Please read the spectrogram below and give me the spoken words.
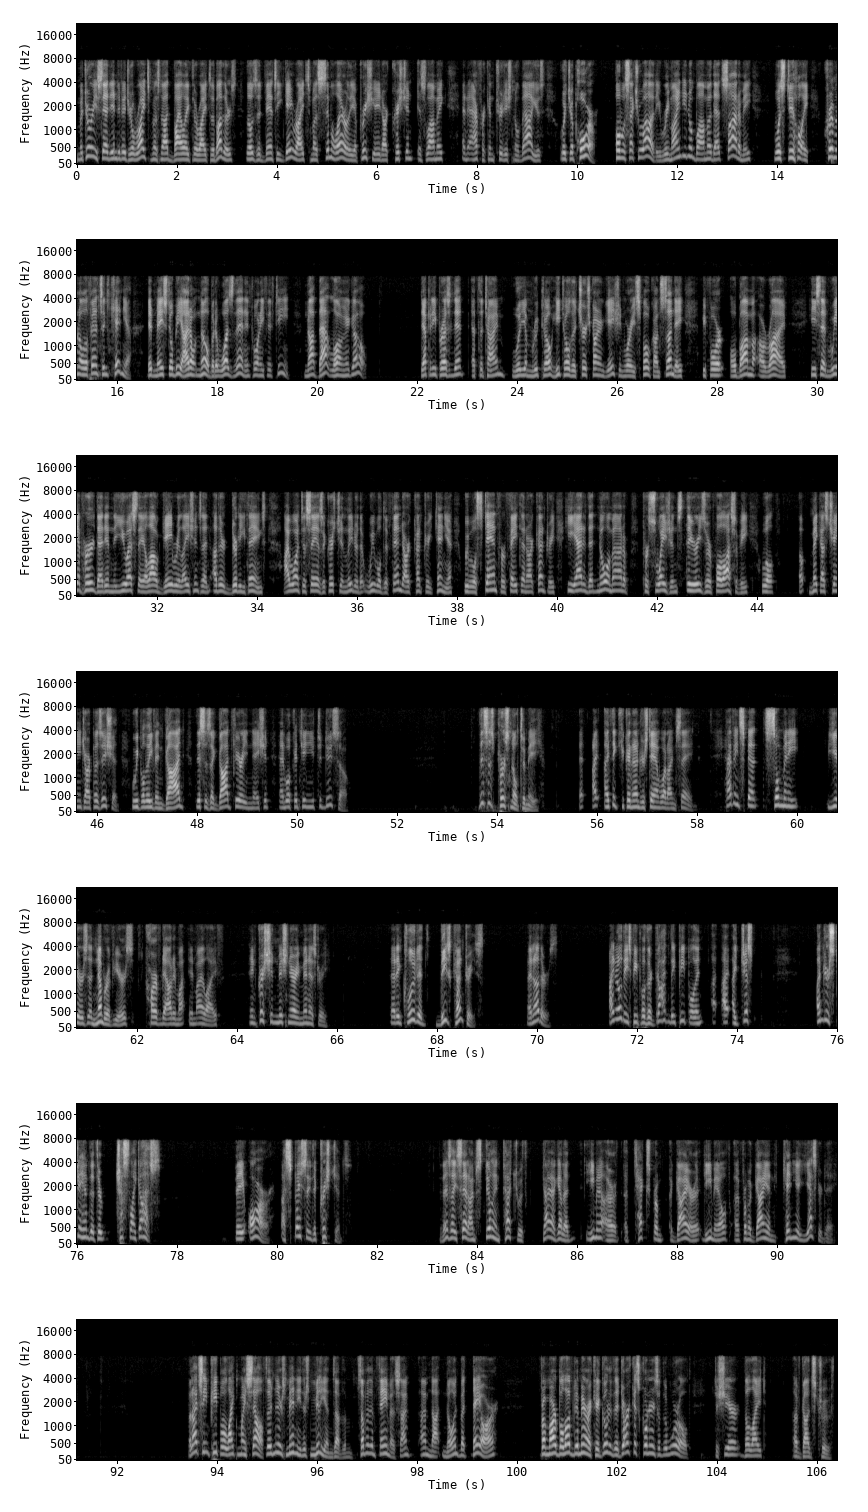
Muturi said individual rights must not violate the rights of others. Those advancing gay rights must similarly appreciate our Christian, Islamic, and African traditional values, which abhor homosexuality, reminding Obama that sodomy was still a criminal offense in Kenya. It may still be, I don't know, but it was then in 2015, not that long ago. Deputy President at the time, William Ruto, he told the church congregation where he spoke on Sunday before Obama arrived, he said, we have heard that in the U.S. they allow gay relations and other dirty things. I want to say as a Christian leader that we will defend our country, Kenya. We will stand for faith in our country. He added that no amount of persuasions, theories, or philosophy will Uh, make us change our position. We believe in God. This is a God-fearing nation and will continue to do so. This is personal to me. I, I think you can understand what I'm saying. Having spent so many years, a number of years, carved out in my in my life in Christian missionary ministry that included these countries and others. I know these people, they're godly people, and I, I just understand that they're just like us. They are, especially the Christians. And as I said, I'm still in touch with guy. I got an email or a text from a guy or an email uh, from a guy in Kenya yesterday. But I've seen people like myself. There's, there's many. There's millions of them. Some of them famous. I'm I'm not known, but they are. From our beloved America, go to the darkest corners of the world to share the light of God's truth.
